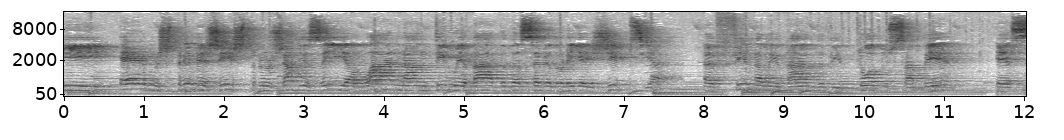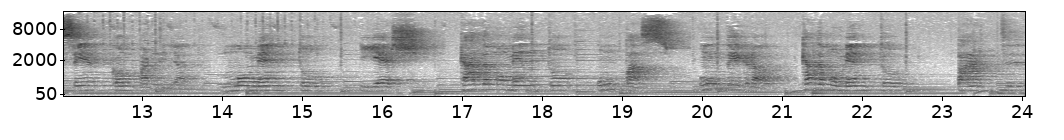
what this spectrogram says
e Hermes Trismegisto já dizia lá na antiguidade da sabedoria egípcia: a finalidade de todo saber é ser compartilhado. Momento Yesh. Cada momento um passo, um degrau. Cada momento parte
